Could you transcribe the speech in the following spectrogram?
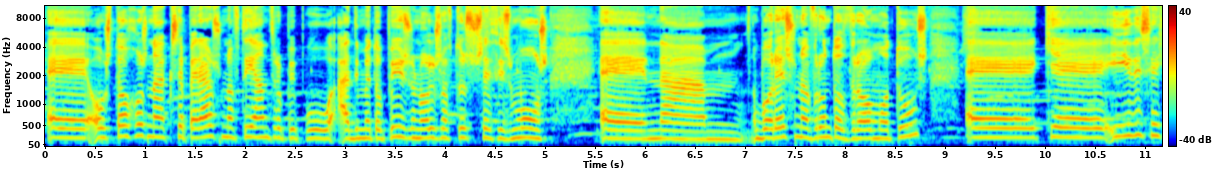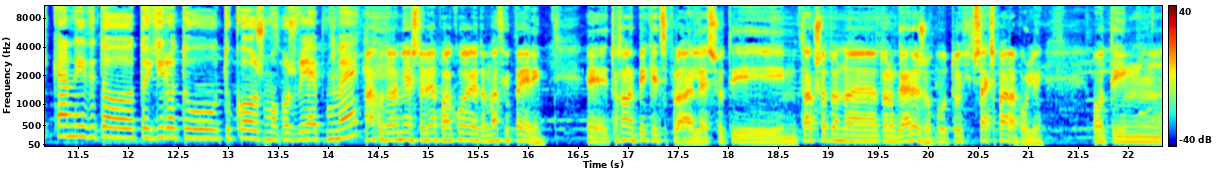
Ε, ο στόχος να ξεπεράσουν αυτοί οι άνθρωποι που αντιμετωπίζουν όλους αυτούς τους εθισμούς ε, να μ, μπορέσουν να βρουν το δρόμο τους. Ε, και η είδηση έχει κάνει ήδη το, το γύρο του, του κόσμου, όπως βλέπουμε. Άκου τώρα μια ιστορία που άκουγα για τον Μάθιου Πέρι. Ε, το είχαμε πει και τις προάλλες ότι το άκουσα από τον, ε, τον Ουγγαρέζο που το έχει ψάξει πάρα πολύ. Ότι, μ,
